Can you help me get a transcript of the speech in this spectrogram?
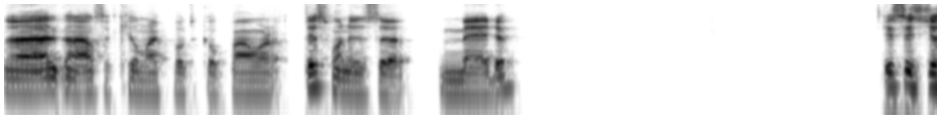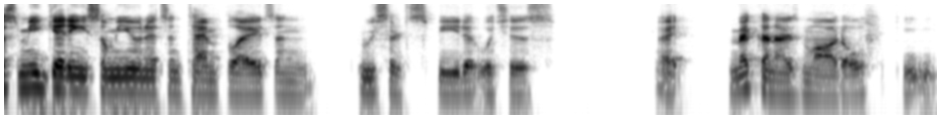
Uh, that's gonna also kill my political power. This one is uh, med. This is just me getting some units and templates and research speed, which is right mechanized models. Ooh.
